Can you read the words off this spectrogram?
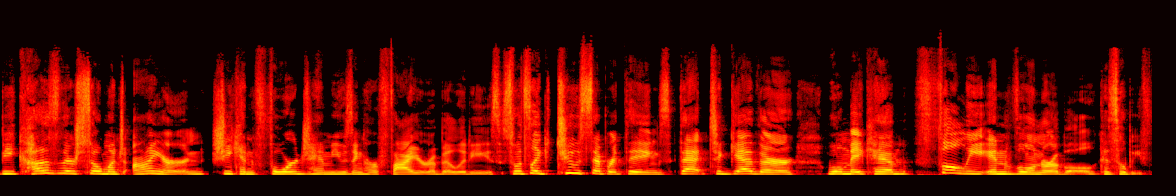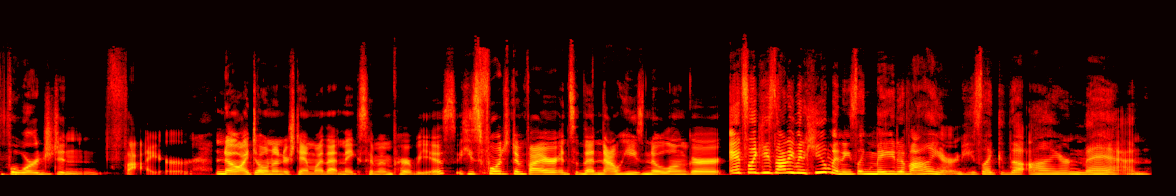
because there's so much iron, she can forge him using her fire abilities. So it's like two separate things that together will make him fully invulnerable cuz he'll be forged in fire. No, I don't understand why that makes him impervious. He's forged in fire, and so then now he's no longer It's like he's not even human. He's like made of iron. He's like the Iron Man.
